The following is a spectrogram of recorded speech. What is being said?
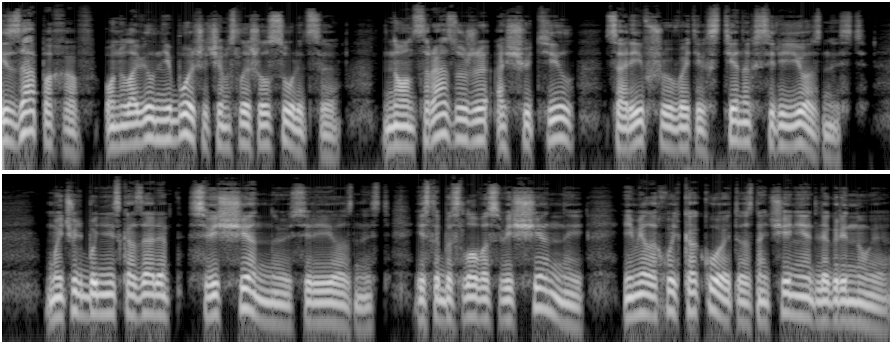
И запахов он уловил не больше, чем слышал с улицы, но он сразу же ощутил царившую в этих стенах серьезность. Мы чуть бы не сказали «священную серьезность», если бы слово «священный» имело хоть какое-то значение для Гринуя.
